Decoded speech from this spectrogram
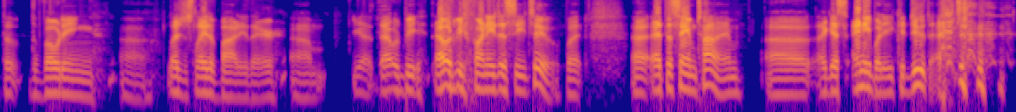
the, the voting uh legislative body there. Um yeah, that would be that would be funny to see too. But uh, at the same time, uh, I guess anybody could do that.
